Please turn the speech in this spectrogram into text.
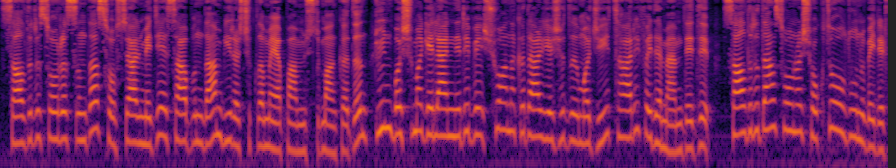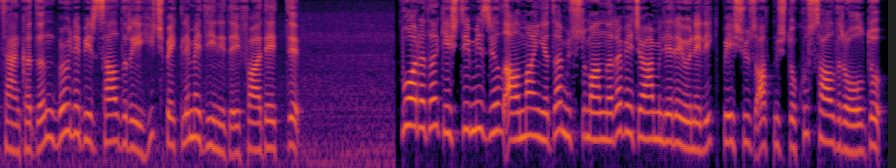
Saldırı sonrasında sosyal medya hesabından bir açıklama yapan Müslüman kadın, dün başıma gelenleri ve şu ana kadar yaşadığım acıyı tarif edemem dedi. Saldırıdan sonra şokta olduğunu belirten kadın, böyle bir saldırıyı hiç beklemediğini de ifade etti. Bu arada geçtiğimiz yıl Almanya'da Müslümanlara ve camilere yönelik 569 saldırı oldu.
